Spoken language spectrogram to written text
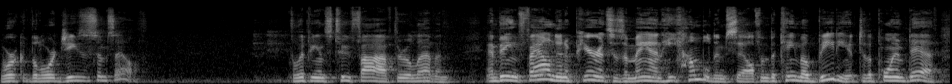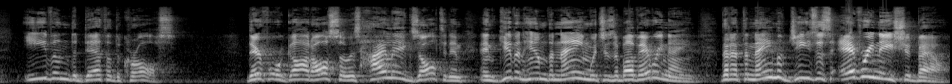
work of the Lord Jesus himself. Philippians 2 5 through 11. And being found in appearance as a man, he humbled himself and became obedient to the point of death, even the death of the cross. Therefore, God also has highly exalted him and given him the name which is above every name, that at the name of Jesus every knee should bow,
